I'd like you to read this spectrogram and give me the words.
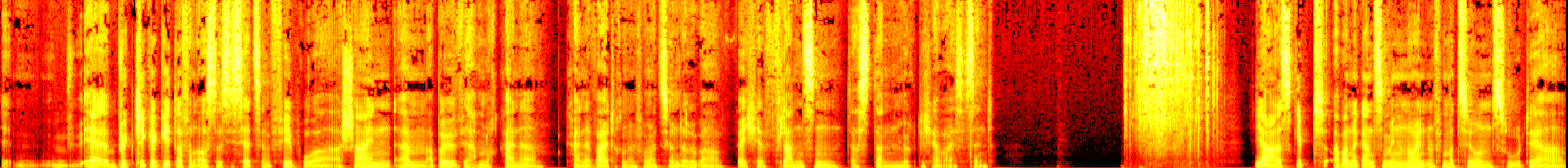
Äh, Brickclicker geht davon aus, dass die Sets im Februar erscheinen, ähm, aber wir haben noch keine keine weiteren Informationen darüber, welche Pflanzen das dann möglicherweise sind. Ja, es gibt aber eine ganze Menge neuen Informationen zu der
